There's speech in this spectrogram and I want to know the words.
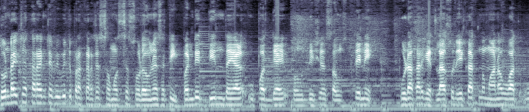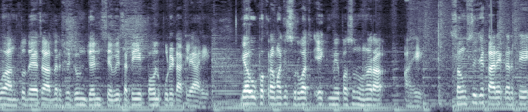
दोंडाईच्याकारांच्या विविध प्रकारच्या समस्या सोडवण्यासाठी पंडित दीनदयाळ उपाध्याय बहुद्देशीय संस्थेने पुढाकार घेतला असून एकात्म मानववाद व अंत्योदयाचा आदर्श घेऊन जनसेवेसाठी एक पाऊल पुढे टाकले आहे. या उपक्रमाची सुरुवात एक मे पासून होणार आहे. संस्थेचे कार्यकर्ते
